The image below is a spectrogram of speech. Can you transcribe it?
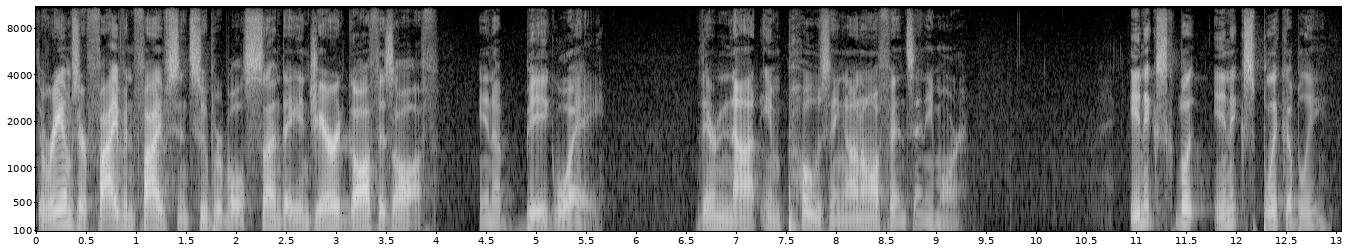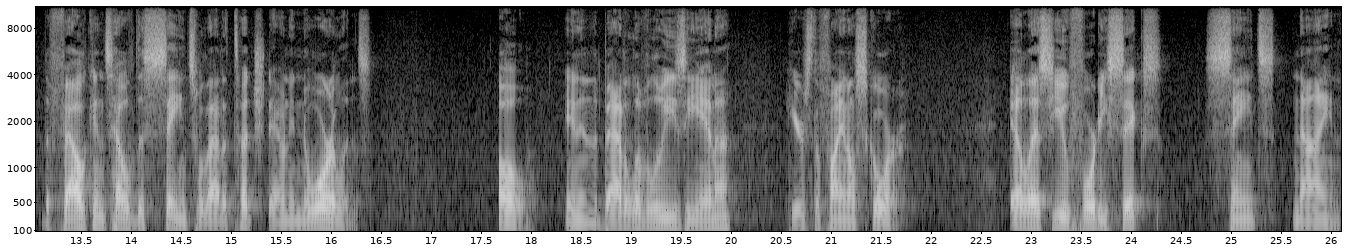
The Rams are 5 and 5 since Super Bowl Sunday and Jared Goff is off in a big way. They're not imposing on offense anymore. Inexpl- inexplicably, the Falcons held the Saints without a touchdown in New Orleans. Oh, and in the Battle of Louisiana, here's the final score LSU 46, Saints 9.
